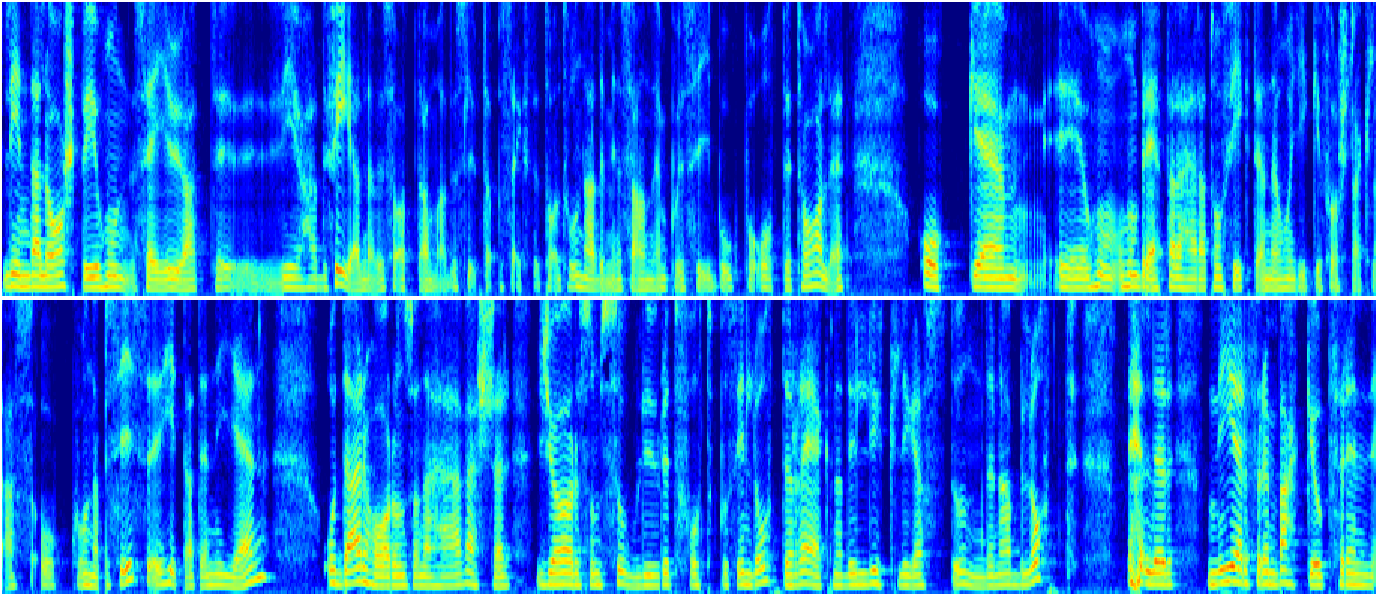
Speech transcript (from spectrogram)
Linda Larsby hon säger ju att eh, vi hade fel när vi sa att Damma hade slutat på 60-talet. Hon hade minsann en poesibok på 80-talet och och hon, hon berättade här att hon fick den när hon gick i första klass och hon har precis hittat den igen och där har hon såna här verser. Gör som soluret fått på sin lott, räkna de lyckliga stunderna blott. Eller ner för en backe upp för en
